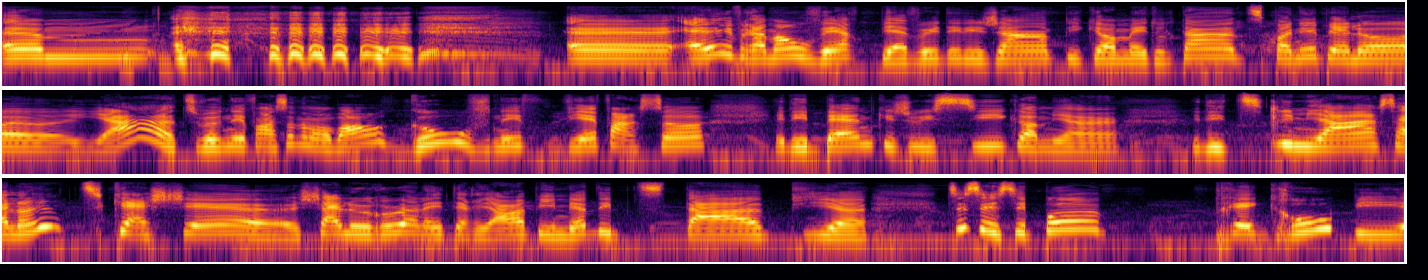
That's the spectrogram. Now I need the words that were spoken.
Euh, euh, elle est vraiment ouverte, puis elle veut aider les gens, puis comme elle est tout le temps disponible, puis elle là, euh, yeah, tu veux venir faire ça dans mon bar? Go, venez, viens faire ça. Il y a des bands qui jouent ici, comme il y a, il y a des petites lumières. Ça a un petit cachet euh, chaleureux à l'intérieur, puis ils mettent des petites tables, puis, tu sais, c'est- pas très gros, puis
